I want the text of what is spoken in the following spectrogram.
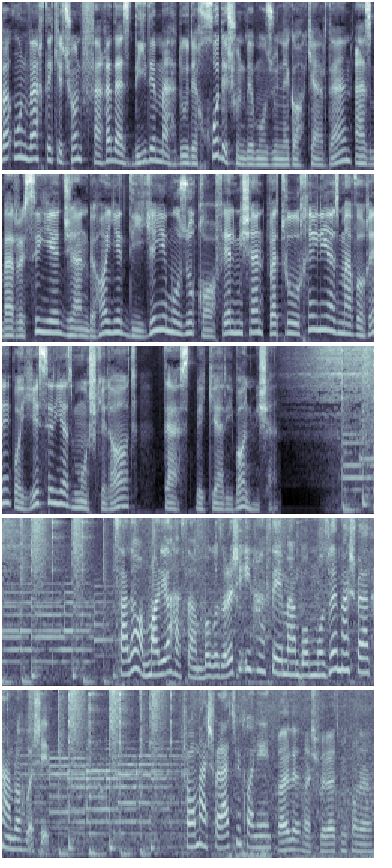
و اون وقته که چون فقط از دید محدود خودشون به موضوع نگاه کردن از بررسی جنبه های دیگه موضوع قافل میشن و تو خیلی از مواقع با یه سری از مشکلات دست به گریبان میشن. سلام ماریا هستم. با گزارش این هفته من با موضوع مشورت همراه باشید. شما مشورت می‌کنید؟ بله مشورت می‌کنم.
